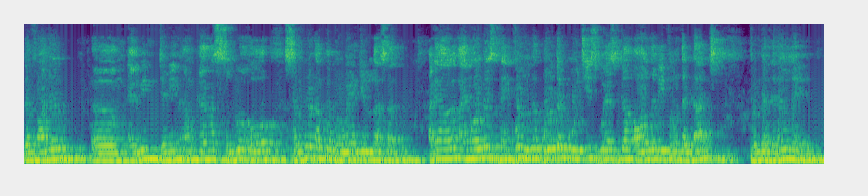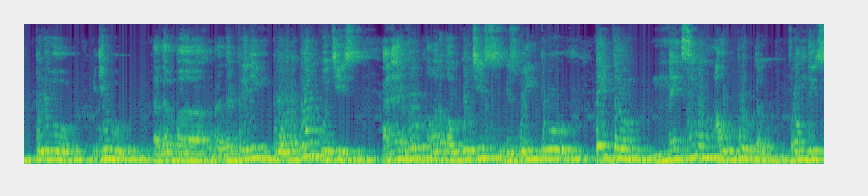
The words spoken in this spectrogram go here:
the father Elvin Jenin आमकां सगळो हो सपोर्ट आमकां प्रोवायड केल्लो आसा. आणि I am always thankful to the both the coaches who has come all the way from the Dutch from the Netherlands to give the uh, the training to our own coaches. And I hope our, our coaches is going to take the maximum output from these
